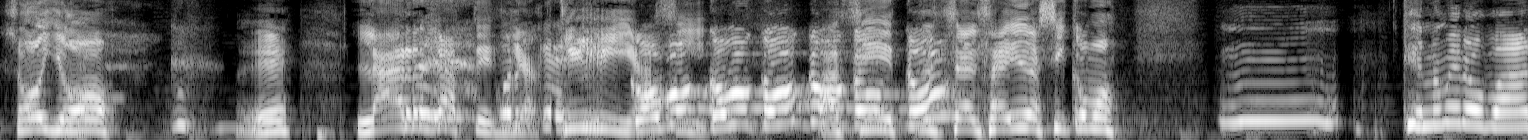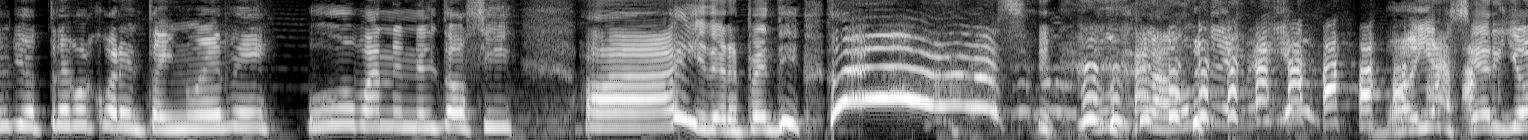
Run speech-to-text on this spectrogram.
Soy yo. ¿Eh? Lárgate de aquí. ¿Cómo, así. cómo, cómo, cómo, Así, cómo, cómo? sal- salida así como. mm, ¿Qué número van? Yo traigo el 49. Uh, van en el 12. Ay, y de repente. ¡ah! Greñas. Voy a hacer yo.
